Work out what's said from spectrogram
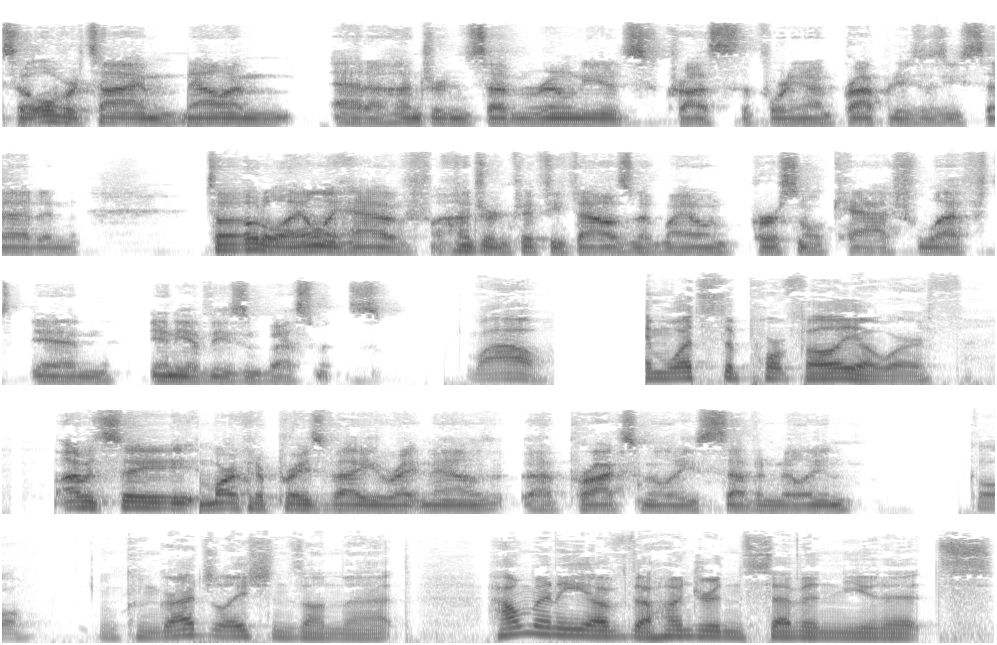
So over time, now I'm at 107 rental units across the 49 properties, as you said, and total, I only have 150,000 of my own personal cash left in any of these investments. Wow. And what's the portfolio worth? I would say market appraised value right now approximately seven million. Cool. Well, congratulations on that. How many of the 107 units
